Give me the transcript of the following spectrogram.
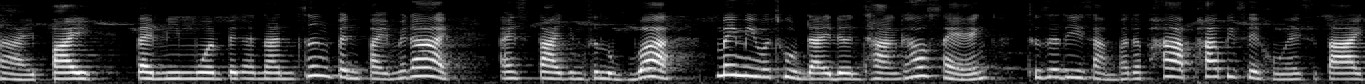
หายไป แต่มีมวลเป็นอนันต์ซึ่งเป็นไปไม่ได้ ไอน์สไตน์จึงสรุปว่าไม่มีวัตถุใดเดินทางเท่าแสง ทฤษฎีสัมพัทธภาพภาคพิเศษของไอน์สไตน์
